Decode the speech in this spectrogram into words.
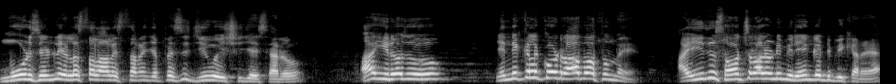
మూడు సెంట్లు ఇళ్ళ స్థలాలు ఇస్తానని చెప్పేసి జీవో ఇష్యూ చేశారు. ఈరోజు ఎన్నికలకు కూడా రాబోతుంది. ఐదు సంవత్సరాల నుండి మీరు ఏం గడ్డి పీకారా?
